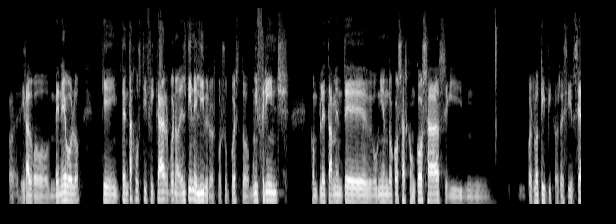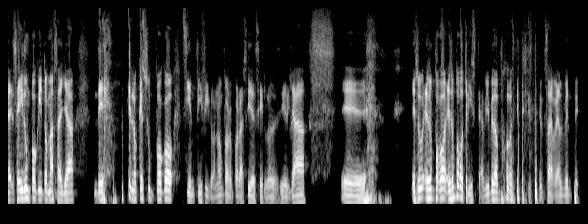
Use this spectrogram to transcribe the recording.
por decir algo benévolo, que intenta justificar. Bueno, él tiene libros, por supuesto, muy fringe, completamente uniendo cosas con cosas y pues lo típico, es decir, se ha, se ha ido un poquito más allá de, de, lo que es un poco científico, ¿no? Por, por así decirlo, es decir, ya eh, es, un, es, un poco, es un poco triste, a mí me da un poco de tristeza realmente,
